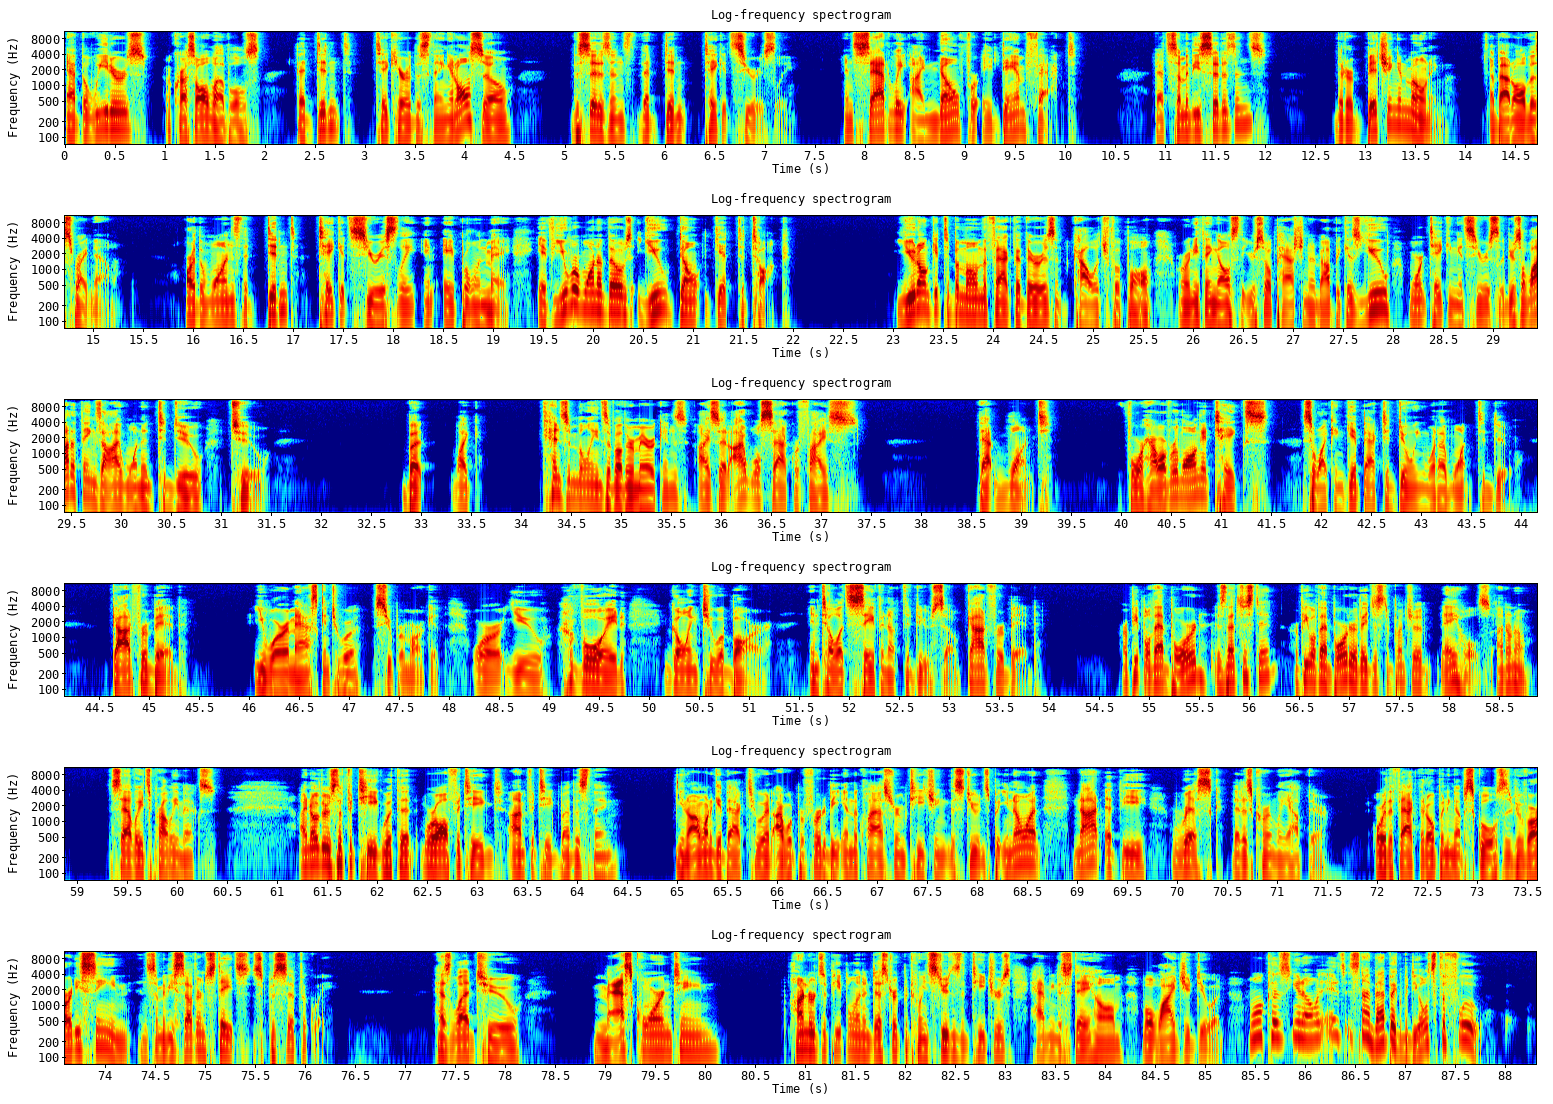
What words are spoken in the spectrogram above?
At the leaders across all levels that didn't take care of this thing, and also the citizens that didn't take it seriously. And sadly, I know for a damn fact that some of these citizens that are bitching and moaning about all this right now are the ones that didn't take it seriously in April and May. If you were one of those, you don't get to talk. You don't get to bemoan the fact that there isn't college football or anything else that you're so passionate about because you weren't taking it seriously. There's a lot of things I wanted to do too. But like tens of millions of other Americans, I said, I will sacrifice that want for however long it takes so I can get back to doing what I want to do. God forbid you wear a mask into a supermarket or you avoid going to a bar until it's safe enough to do so. God forbid. Are people that bored? Is that just it? Are people that bored or are they just a bunch of a-holes? I don't know. Sadly, it's probably a mix. I know there's the fatigue with it. We're all fatigued. I'm fatigued by this thing. You know, I want to get back to it. I would prefer to be in the classroom teaching the students. But you know what? Not at the risk that is currently out there or the fact that opening up schools, as we've already seen in some of these southern states specifically, has led to mass quarantine, hundreds of people in a district between students and teachers having to stay home. Well, why'd you do it? Well, because, you know, it's, it's not that big of a deal. It's the flu.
